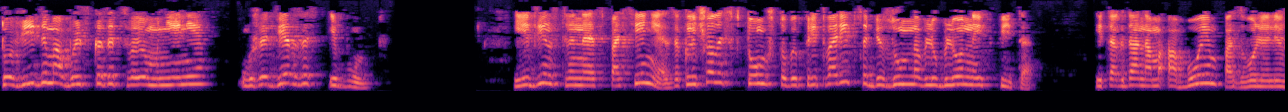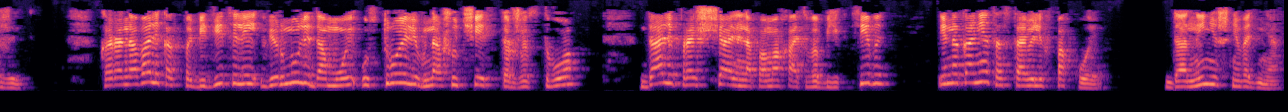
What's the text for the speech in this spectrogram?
то, видимо, высказать свое мнение уже дерзость и бунт. Единственное спасение заключалось в том, чтобы притвориться безумно влюбленной в Пита, и тогда нам обоим позволили жить. Короновали как победителей, вернули домой, устроили в нашу честь торжество, дали прощально помахать в объективы и, наконец, оставили в покое. До нынешнего дня.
